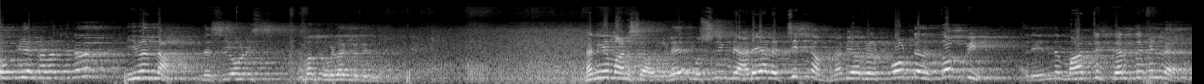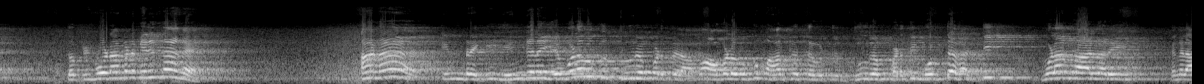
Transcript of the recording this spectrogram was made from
தொப்பியை கலத்தினது இவன் தான் இந்த சியோனிஸ் நமக்கு விளங்குதில்லை கண்ணியமான அவர்களே முஸ்லீம்களுடைய அடையாள சின்னம். நபி அவர்கள் போட்டது தொப்பி. அது எந்த மாற்று கருத்தும் இல்லை. தொப்பி போடாமலும் இருந்தாங்க. ஆனா இன்றைக்கு எங்களை எவ்வளவுக்கு தூரப்படுத்தலாமோ அவ்வளவுக்கு மார்க்கத்தை விட்டு தூரப்படுத்தி மொட்டை கட்டி முழங்கால் வரை எங்களை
